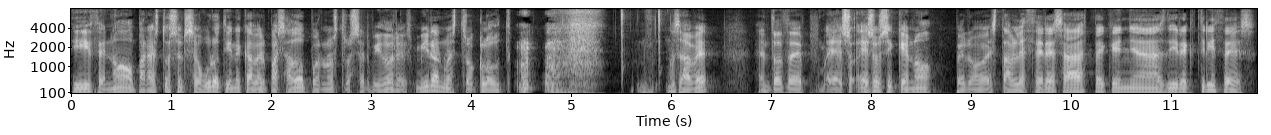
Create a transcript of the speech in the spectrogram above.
y dice, no, para esto ser seguro tiene que haber pasado por nuestros servidores. Mira nuestro cloud. ¿Sabes? Entonces, eso, eso sí que no, pero establecer esas pequeñas directrices,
